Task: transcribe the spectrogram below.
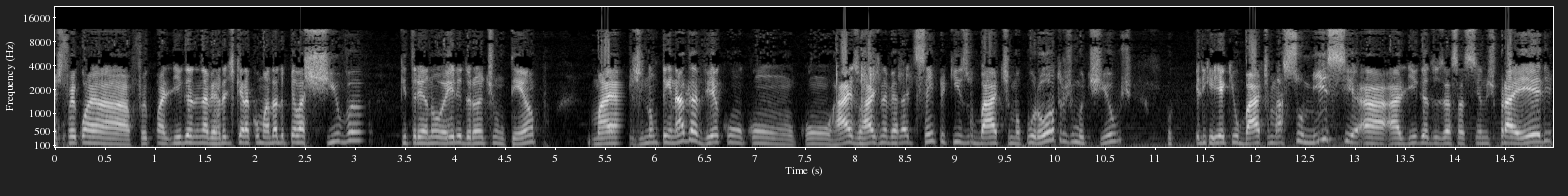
mas foi com a, foi com a liga, na verdade, que era comandada pela Shiva, que treinou ele durante um tempo. Mas não tem nada a ver com, com, com o Raiz. O Raiz, na verdade, sempre quis o Batman por outros motivos. Ele queria que o Batman assumisse a, a Liga dos Assassinos para ele,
